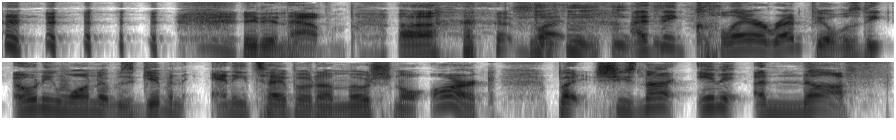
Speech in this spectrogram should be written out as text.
he didn't have them. Uh, but I think Claire Redfield was the only one that was given any type of an emotional arc, but she's not in it enough.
